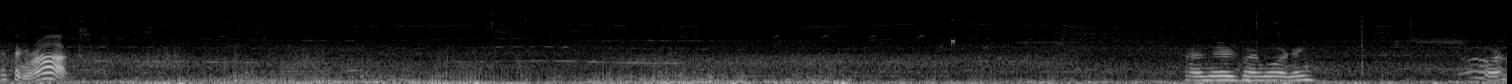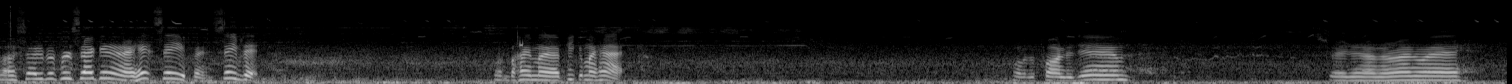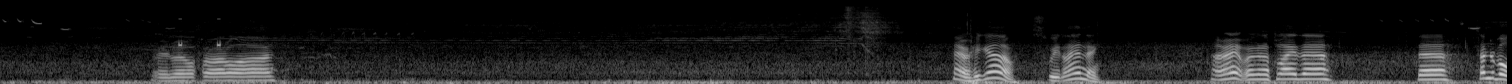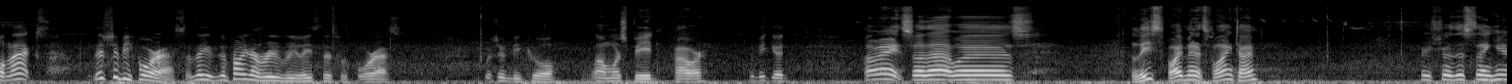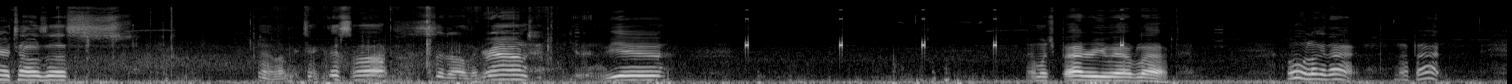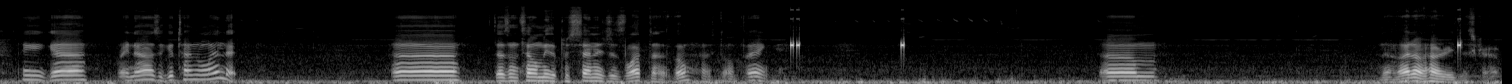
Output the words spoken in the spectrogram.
This thing rocks. And there's my warning. Oh, I lost sight of it for a second and I hit save and saved it. Went behind my peak of my hat. Over the Fonda Dam. Straight in on the runway. Very little throttle on. There we go. Sweet landing. All right, we're gonna fly the the Thunderbolt next. This should be 4S. They, they're probably gonna re-release this with 4S, which would be cool. A lot more speed, power, would be good. All right, so that was at least five minutes flying time. Pretty sure this thing here tells us. Yeah, let me take this off, sit it on the ground, get in view. How much battery do we have left? Oh, look at that. Not bad. I think uh, right now is a good time to land it. Uh, doesn't tell me the percentages left in it though, I don't think. Um, no, I don't know how to read this crap.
